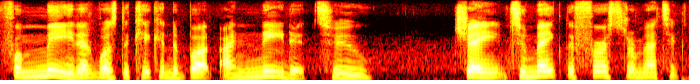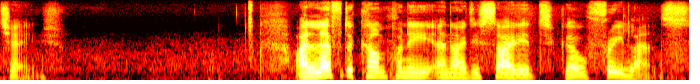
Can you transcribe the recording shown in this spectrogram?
for me that was the kick in the butt I needed to change, to make the first dramatic change. I left the company and I decided to go freelance.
